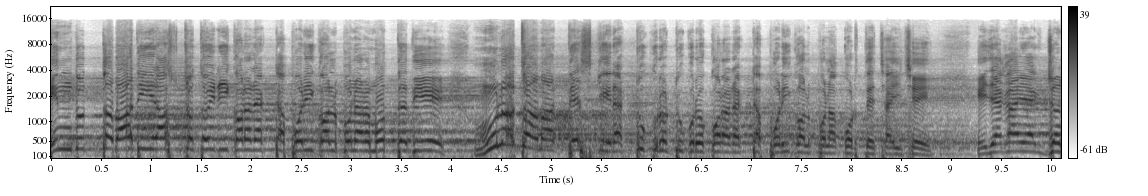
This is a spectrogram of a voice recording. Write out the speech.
হিন্দুত্ববাদী রাষ্ট্র তৈরি করার একটা পরিকল্পনার মধ্যে দিয়ে মূলত আমার দেশকে এরা টুকরো টুকরো করার একটা পরিকল্পনা করতে চাইছে। এ জায়গায় একজন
